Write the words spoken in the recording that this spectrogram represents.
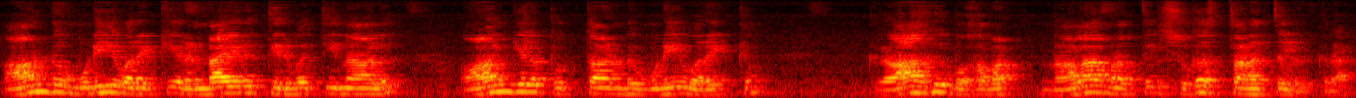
ஆண்டு முடிவு வரைக்கும் ரெண்டாயிரத்தி இருபத்தி நாலு ஆங்கில புத்தாண்டு முடிவு வரைக்கும் ராகு பகவான் நாலாம் இடத்தில் சுகஸ்தானத்தில் இருக்கிறார்.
